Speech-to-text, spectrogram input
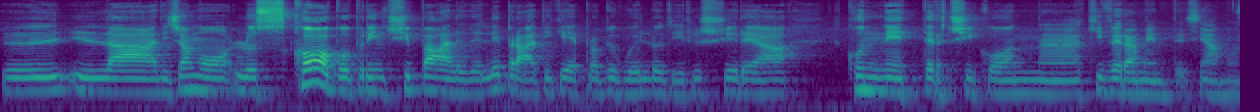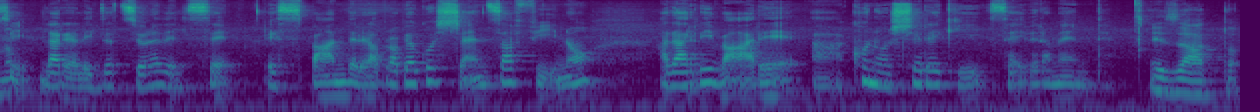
la, diciamo, lo scopo principale delle pratiche è proprio quello di riuscire a connetterci con uh, chi veramente siamo. No? Sì, la realizzazione del sé, espandere la propria coscienza fino ad arrivare a conoscere chi sei veramente. Esatto.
